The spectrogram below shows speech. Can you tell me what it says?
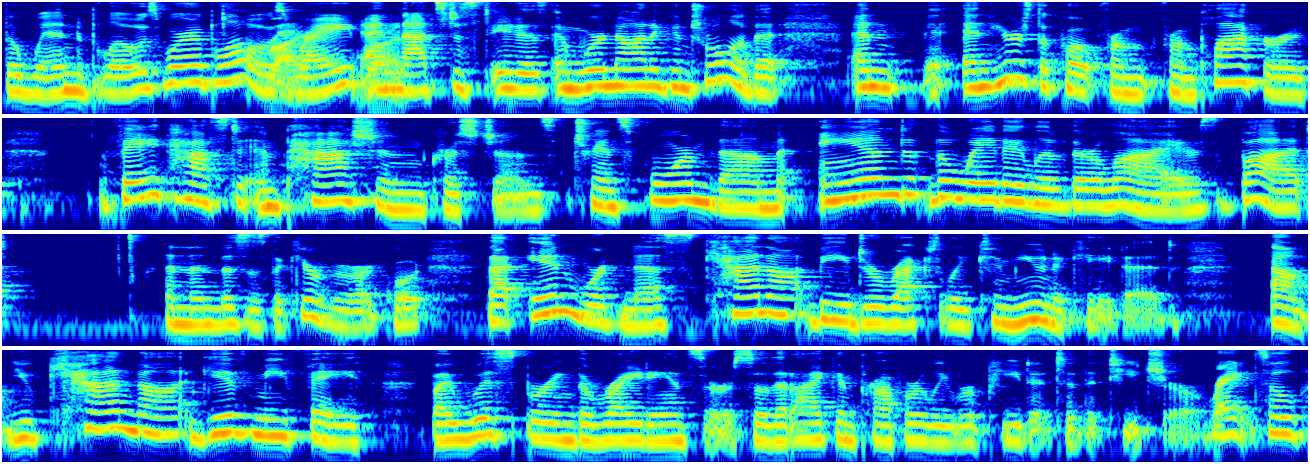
the wind blows where it blows, right? Right, And right. that's just it is, and we're not in control of it. And and here's the quote from from Placher. Faith has to impassion Christians, transform them and the way they live their lives, but and then this is the Kierkegaard quote that inwardness cannot be directly communicated. Um, you cannot give me faith by whispering the right answer so that I can properly repeat it to the teacher, right? So,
